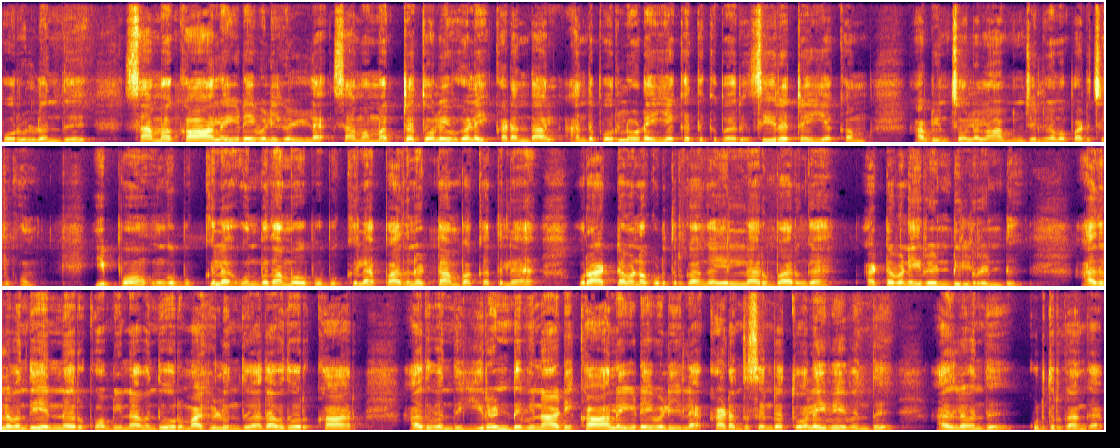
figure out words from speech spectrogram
பொருள் வந்து சமகால இடைவெளிகளில் சமமற்ற தொலைவுகளை கடந்தால் அந்த பொருளோட இயக்கத்துக்கு பேர் சீரற்ற இயக்கம் அப்படின்னு சொல்லலாம் அப்படின்னு சொல்லி நம்ம படிச்சிருக்கோம். இப்போ உங்கள் புக்கில் ஒன்பதாம் வகுப்பு புக்கில் பதினெட்டாம் பக்கத்தில் ஒரு அட்டவணை கொடுத்துருக்காங்க. எல்லாரும் பாருங்கள் அட்டவணை ரெண்டில் ரெண்டு. அதில் வந்து என்ன இருக்கும் அப்படின்னா வந்து ஒரு மகிழுந்து அதாவது ஒரு கார். அது வந்து இரண்டு வினாடி கால இடைவெளியில் கடந்து சென்ற தொலைவை வந்து அதில் வந்து கொடுத்துருக்காங்க.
